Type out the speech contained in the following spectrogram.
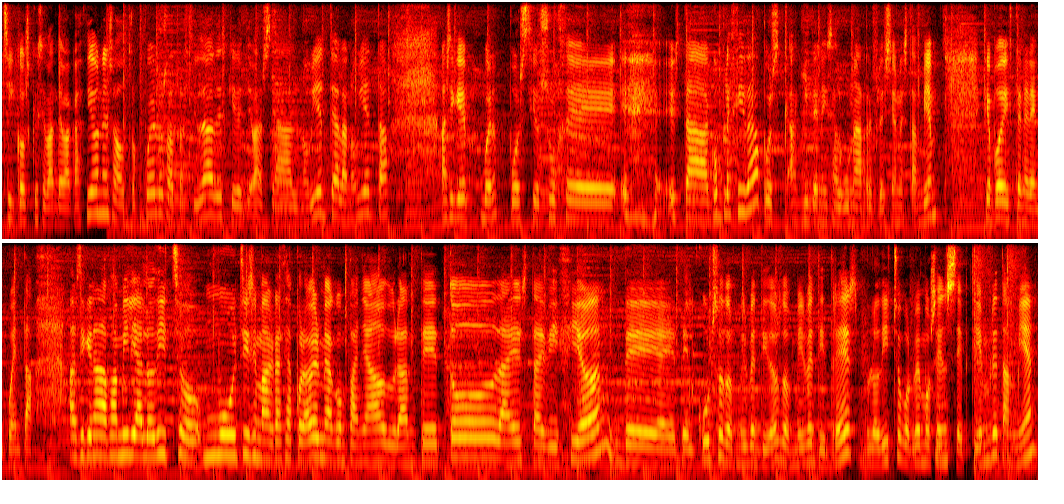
chicos que se van de vacaciones a otros pueblos, a otras ciudades, quieren llevarse al noviete, a la novieta. Así que, bueno, pues si os surge esta complejidad, pues aquí tenéis algunas reflexiones también que podéis tener en cuenta. Así que nada, familia, lo dicho, muchísimas gracias por haberme acompañado durante toda esta edición del curso 2022-2023. Lo dicho, volvemos en septiembre también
